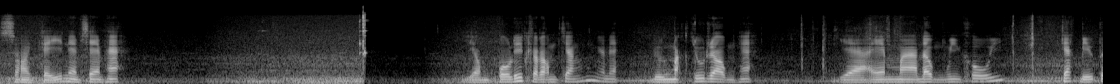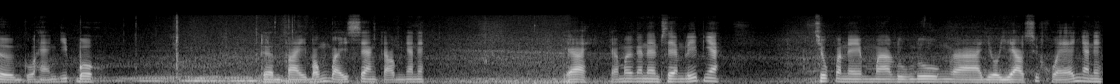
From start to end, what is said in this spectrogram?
Soi kỹ anh em xem ha. Dòng polit chrome trắng nha nè. Đường mặt chú rồng ha. Và em à, đồng nguyên khối. Các biểu tượng của hãng Zippo trên tay bóng bẩy sang trọng nha anh em rồi, cảm ơn anh em xem clip nha. Chúc anh em à, luôn luôn là dồi dào sức khỏe nha anh em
